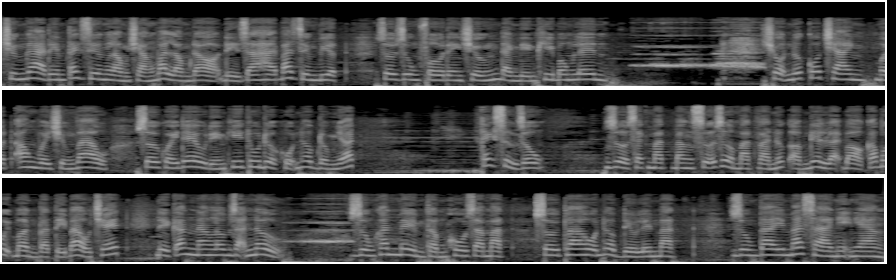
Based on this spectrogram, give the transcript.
Trứng gà đem tách riêng lòng trắng và lòng đỏ để ra hai bát riêng biệt, rồi dùng phờ đánh trứng đánh đến khi bông lên. Trộn nước cốt chanh, mật ong với trứng vào, rồi khuấy đều đến khi thu được hỗn hợp đồng nhất. Cách sử dụng Rửa sạch mặt bằng sữa rửa mặt và nước ấm để loại bỏ các bụi bẩn và tế bào chết, để các năng lông giãn nở. Dùng khăn mềm thấm khô da mặt, rồi thoa hỗn hợp đều lên mặt. Dùng tay massage nhẹ nhàng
